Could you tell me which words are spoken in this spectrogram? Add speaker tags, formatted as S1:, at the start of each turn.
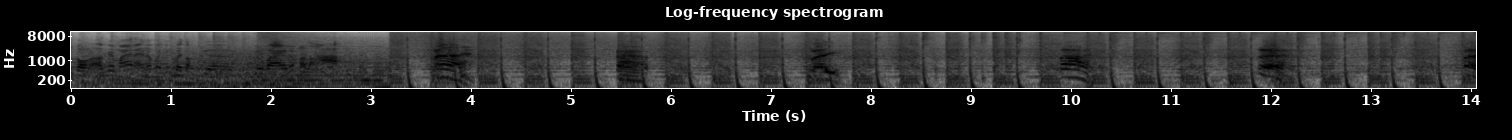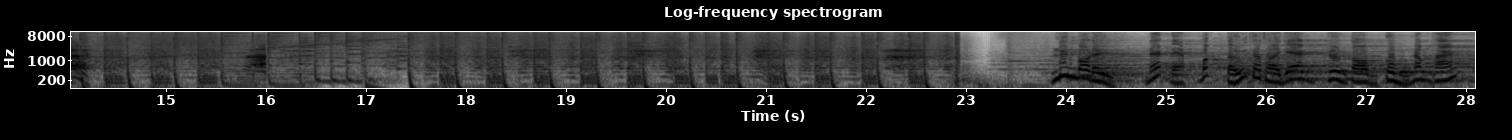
S1: rồi còn ở cái máy này nó có những bài tập ờ, cơ, cơ vai rất là lạ à. À. đây à. À. À.
S2: Lean Body, nét đẹp bất tử theo thời gian, trường tồn cùng năm tháng.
